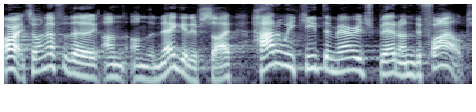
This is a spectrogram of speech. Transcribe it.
All right, so enough of the, on, on the negative side. How do we keep the marriage bed undefiled?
